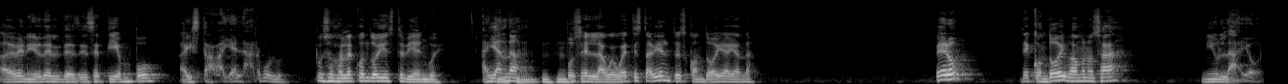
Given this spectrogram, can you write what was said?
ha de venir desde ese tiempo. Ahí estaba ya el árbol. güey. Pues ojalá cuando hoy esté bien, güey. Ahí anda. Pues el ahuehuete está bien, entonces Condoy ahí anda. Pero de Condoy vámonos a New Lion.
